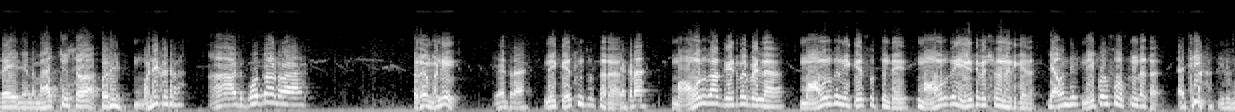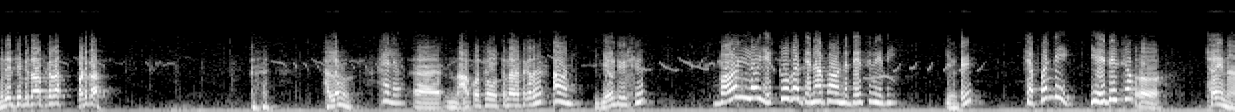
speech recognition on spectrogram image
రే నిన్న మ్యాచ్ చూసావా? ఒరే మణి ఎక్కడరా? ఆ, అటు పోతున్నాడు రా రే మణి. ఏంట్రా? నీ కేసును చూసారా? ఎక్కడ? మామూలుగా గేట్ పై వెళ్ళా. మామూలుగా నీ కేసు వచ్చింది. మామూలుగా ఏంటి విషయం అని అడిగా. ఏముంది? నీకోసం వస్తుందట. ఇది ముందే చెప్పి కదా. పడుకో హలో. హలో. నా కోసం వస్తున్నారట కదా? అవును. ఏమిటి విషయం? వరల్డ్లో ఎక్కువగా జనాభా ఉన్న దేశం ఏది? ఏమిటి? చెప్పండి ఏ దేశం? చైనా.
